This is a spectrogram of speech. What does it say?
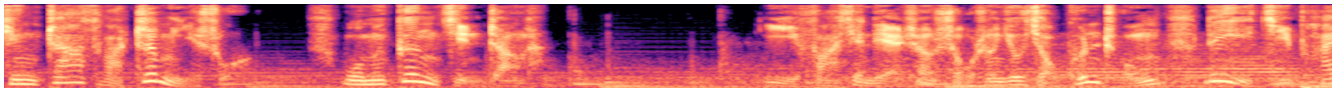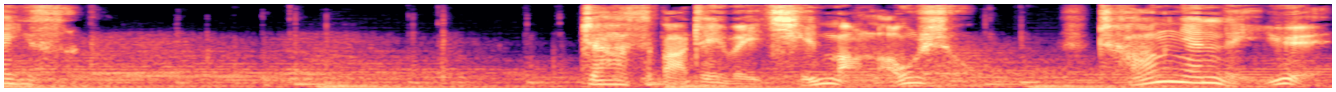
听扎斯巴这么一说，我们更紧张了。一发现脸上、手上有小昆虫，立即拍死。扎斯巴这位擒蟒老手，常年累月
